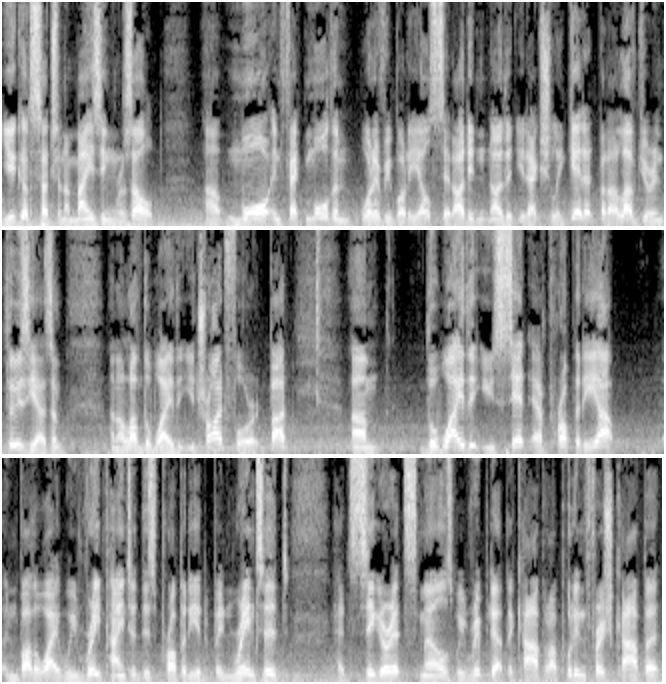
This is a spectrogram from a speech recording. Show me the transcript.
You got such an amazing result. Uh, more, in fact, more than what everybody else said. I didn't know that you'd actually get it, but I loved your enthusiasm, and I loved the way that you tried for it. But um, the way that you set our property up, and by the way, we repainted this property. It had been rented had cigarette smells. We ripped out the carpet. I put in fresh carpet.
